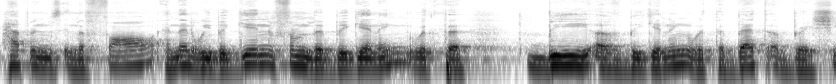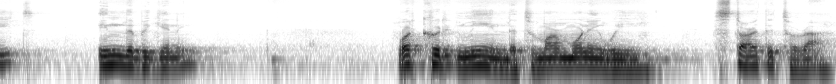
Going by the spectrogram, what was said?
happens in the fall, and then we begin from the beginning with the B of beginning, with the Bet of Breshit, in the beginning. What could it mean that tomorrow morning we start the Torah?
